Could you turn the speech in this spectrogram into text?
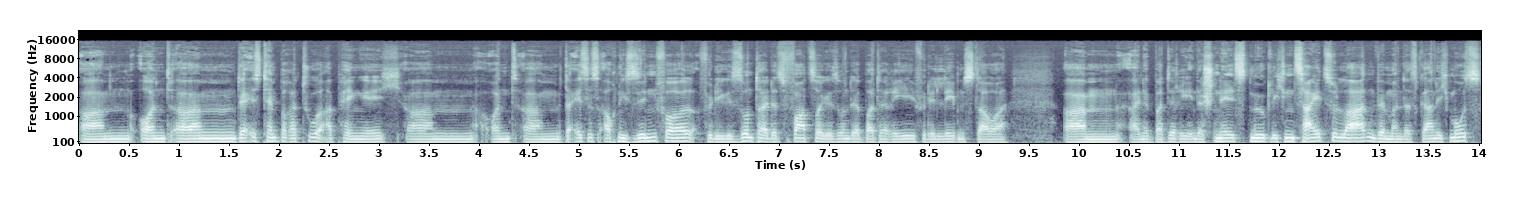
Ähm, und ähm, der ist temperaturabhängig ähm, und ähm, da ist es auch nicht sinnvoll für die Gesundheit des Fahrzeuges und der Batterie, für die Lebensdauer, ähm, eine Batterie in der schnellstmöglichen Zeit zu laden, wenn man das gar nicht muss.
